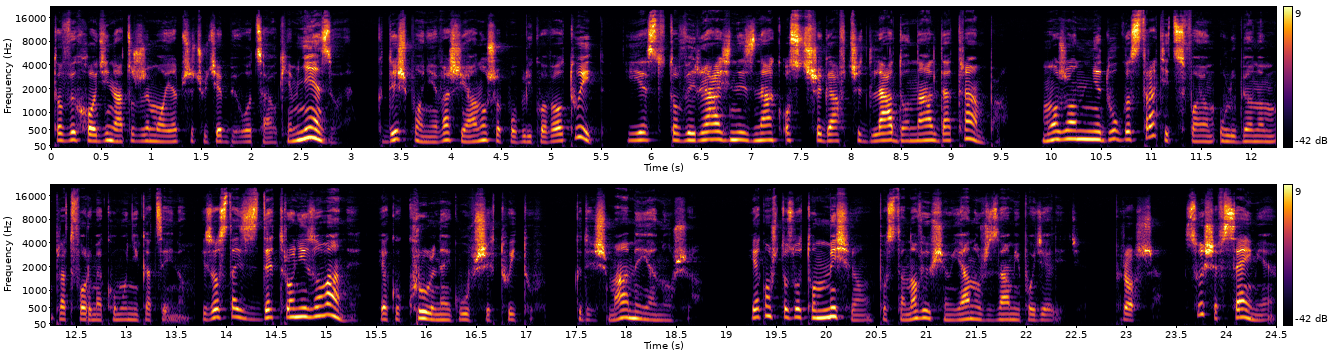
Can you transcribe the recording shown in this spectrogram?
to wychodzi na to, że moje przeczucie było całkiem niezłe. Gdyż ponieważ Janusz opublikował tweet i jest to wyraźny znak ostrzegawczy dla Donalda Trumpa. Może on niedługo stracić swoją ulubioną platformę komunikacyjną i zostać zdetronizowany jako król najgłupszych tweetów, gdyż mamy Janusza. Jakąż to złotą myślą postanowił się Janusz z nami podzielić. Proszę, słyszę w Sejmie,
